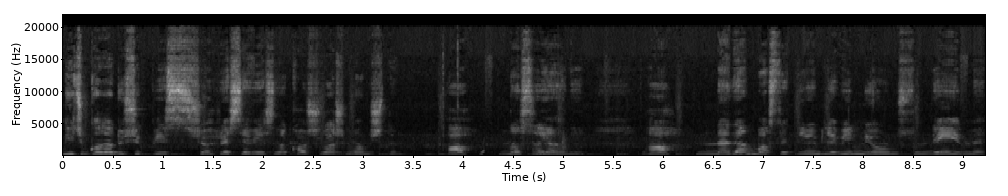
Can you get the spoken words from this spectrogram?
hiç bu kadar düşük bir şöhret seviyesine karşılaşmamıştım. Ah nasıl yani? Ah neden bahsettiğimi bile bilmiyor musun değil mi?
